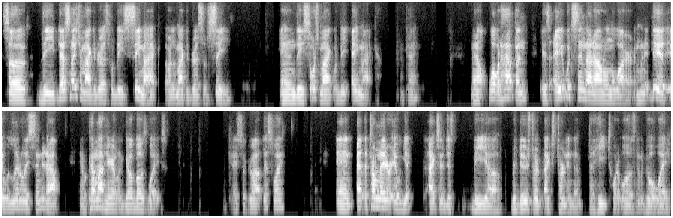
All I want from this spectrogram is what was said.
So the destination MAC address would be CMAC or the MAC address of C, and the source MAC would be AMAC. Okay. Now, what would happen is A would send that out on the wire, and when it did, it would literally send it out, and it would come out here and it would go both ways. Okay, so go out this way, and at the terminator, it would get actually just be uh, reduced or actually turned into to heat what it was and it would go away.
